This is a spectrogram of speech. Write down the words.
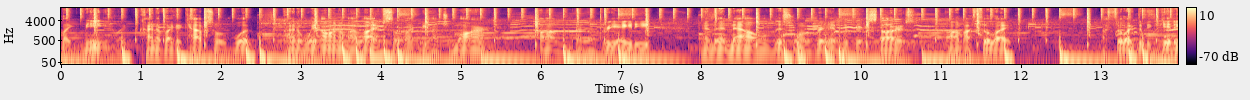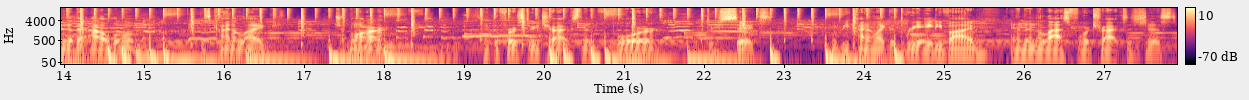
like me, like kind of like a capsule of what kind of went on in my life. So like we had Jamar, um, and then 380, and then now this one written within stars. Um, I feel like I feel like the beginning of the album is kind of like Jamar, like the first three tracks, then four through six would be kind of like the 380 vibe, and then the last four tracks is just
